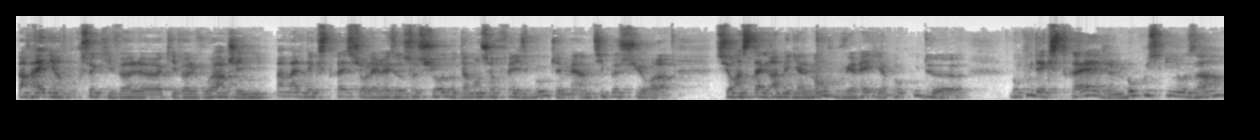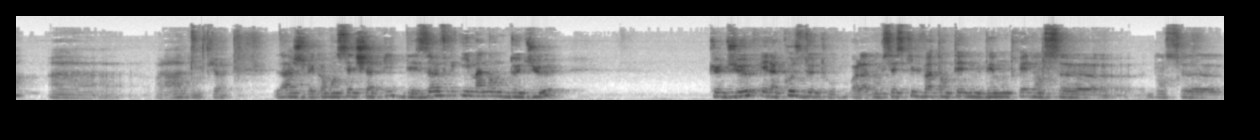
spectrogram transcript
pareil hein, pour ceux qui veulent, qui veulent voir. J'ai mis pas mal d'extraits sur les réseaux sociaux, notamment sur Facebook, mais un petit peu sur sur Instagram également, vous verrez, il y a beaucoup de beaucoup d'extraits. J'aime beaucoup Spinoza. Euh, voilà, donc euh, là, je vais commencer le chapitre des œuvres immanentes de Dieu que Dieu est la cause de tout. Voilà, donc c'est ce qu'il va tenter de nous démontrer dans ce, dans ce,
